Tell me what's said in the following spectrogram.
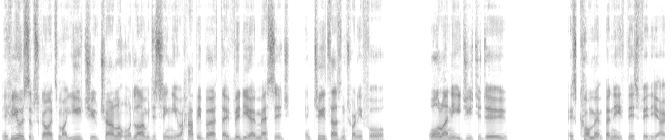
If you are subscribed to my YouTube channel and would like me to sing you a happy birthday video message in 2024, all I need you to do is comment beneath this video,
